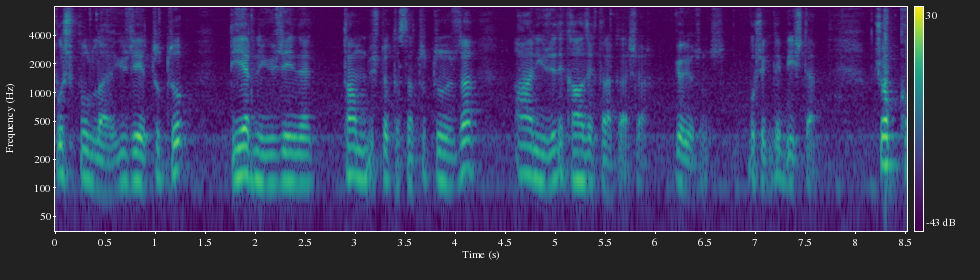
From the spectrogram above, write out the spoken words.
push pull'la yüzeyi tutup diğerinin yüzeyine tam üst noktasına tuttuğunuzda aynı yüzeyde kalacaktır arkadaşlar. Görüyorsunuz. Bu şekilde bir işlem. Çok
